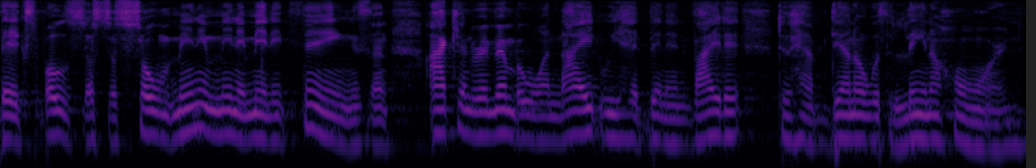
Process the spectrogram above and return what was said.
they exposed us to so many, many, many things. And I can remember one night we had been invited to have dinner with Lena Horne.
